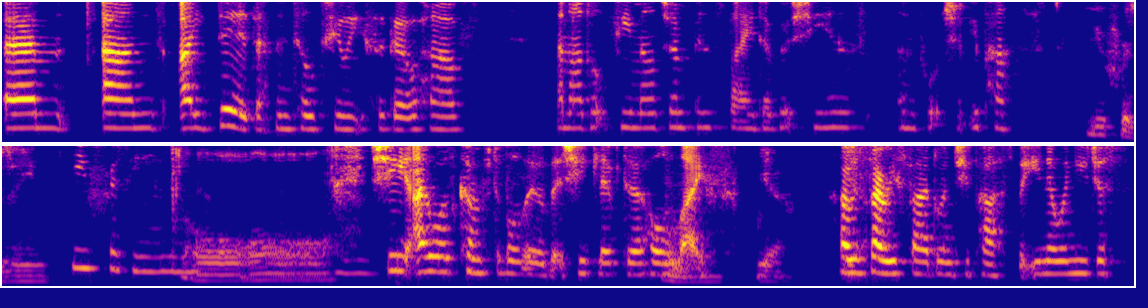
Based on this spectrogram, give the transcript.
Um, and I did, up until two weeks ago, have an adult female jumping spider, but she has unfortunately passed. Euphrazine. Euphrazine. Oh, She, I was comfortable though that she'd lived her whole Mm, life. yeah. I was yeah. very sad when she passed, but you know when you just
